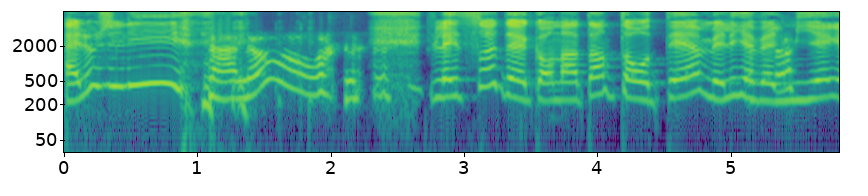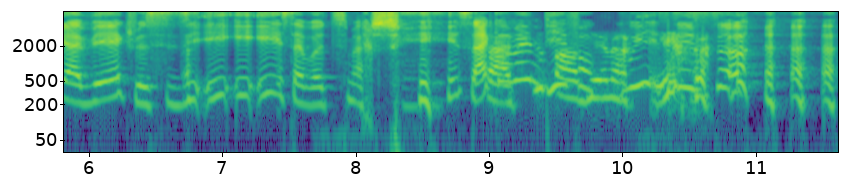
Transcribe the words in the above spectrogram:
Allô, Julie! Allô! Je voulais être sûre qu'on entende ton thème, mais là, il y avait le mien avec. Je me suis dit, hé, hé, hé, ça va-tu marcher? ça a quand même bien fonctionné. Oui, c'est ça.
